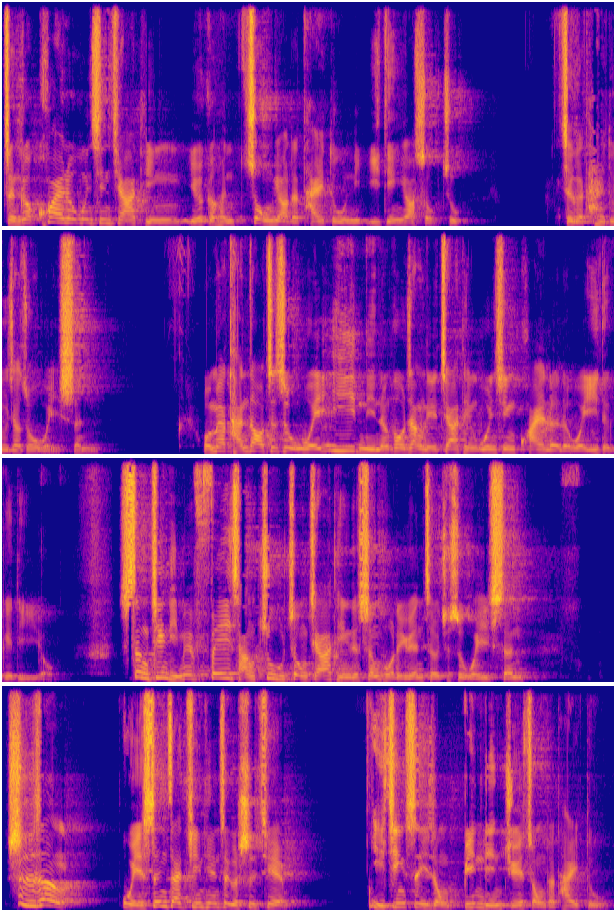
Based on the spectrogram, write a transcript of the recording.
整个快乐温馨家庭有一个很重要的态度，你一定要守住。这个态度叫做委身。我们要谈到，这是唯一你能够让你的家庭温馨快乐的唯一的一个理由。圣经里面非常注重家庭的生活的原则，就是委身。事实上，委身在今天这个世界已经是一种濒临绝种的态度。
